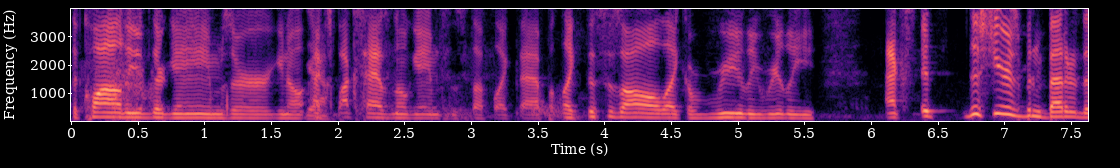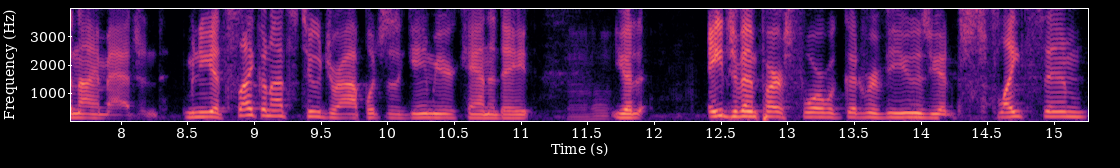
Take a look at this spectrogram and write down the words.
the quality of their games or you know yeah. xbox has no games and stuff like that but like this is all like a really really it, this year has been better than i imagined. I mean you had psychonauts 2 drop which is a game of year candidate. Mm-hmm. you had age of empires 4 with good reviews. You had flight sim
